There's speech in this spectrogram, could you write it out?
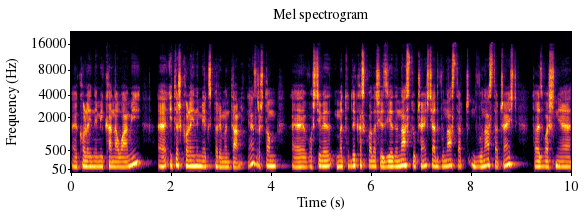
e, kolejnymi kanałami e, i też kolejnymi eksperymentami. Nie? Zresztą właściwie metodyka składa się z 11 części, a 12, 12 część to jest właśnie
